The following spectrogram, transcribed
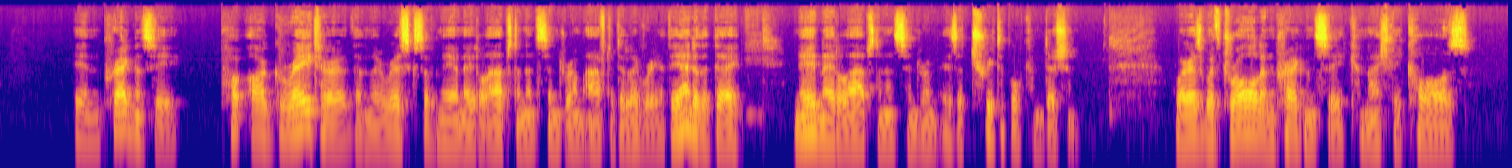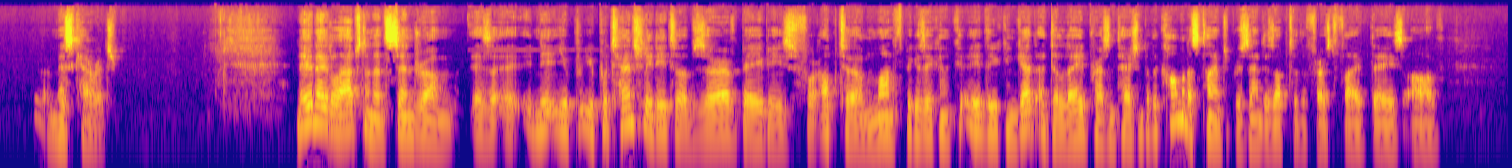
in pregnancy are greater than the risks of neonatal abstinence syndrome after delivery. At the end of the day, neonatal abstinence syndrome is a treatable condition, whereas withdrawal in pregnancy can actually cause miscarriage. Neonatal abstinence syndrome is a, you, you potentially need to observe babies for up to a month because you can you can get a delayed presentation, but the commonest time to present is up to the first five days of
